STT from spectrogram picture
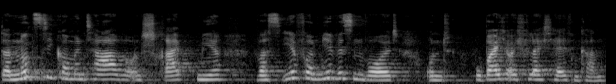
Dann nutzt die Kommentare und schreibt mir, was ihr von mir wissen wollt und wobei ich euch vielleicht helfen kann.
